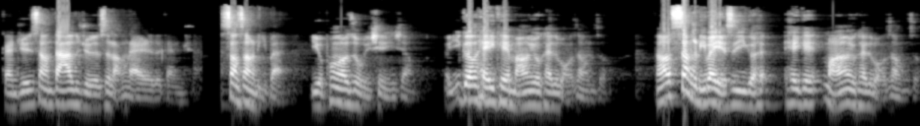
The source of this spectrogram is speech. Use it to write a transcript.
感觉上大家都觉得是狼来了的感觉。上上礼拜有碰到这种现象，一根黑 K 马上又开始往上走，然后上个礼拜也是一个黑黑 K，马上又开始往上走。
